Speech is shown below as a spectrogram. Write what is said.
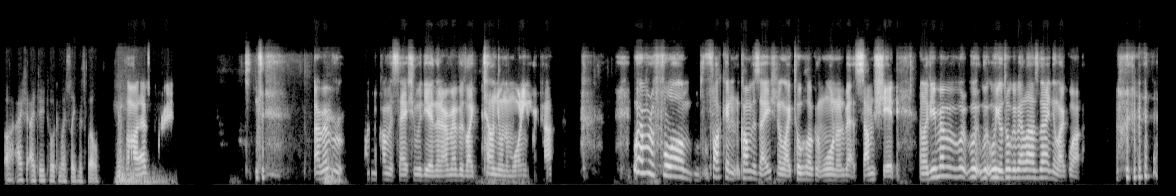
Oh, actually, I do talk in my sleep as well. Oh, that's great. I remember conversation with you, and then I remember like telling you in the morning, like, huh? We're having a full-on fucking conversation at like two o'clock in the morning about some shit. I'm like, do you remember what, what, what you were talking about last night? And you're like, what?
